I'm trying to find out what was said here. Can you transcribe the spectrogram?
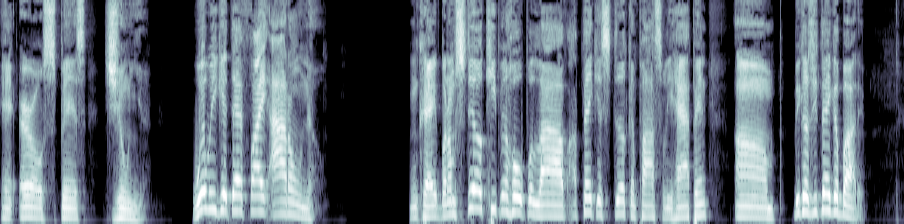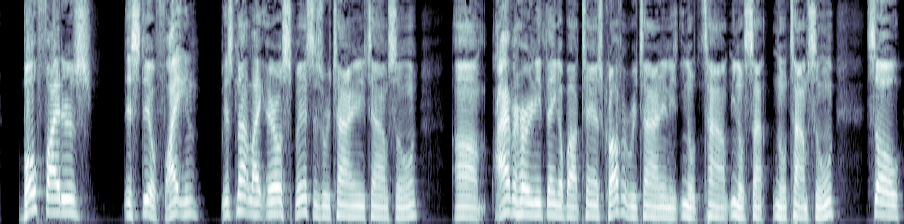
and Errol Spence Jr. Will we get that fight? I don't know. Okay, but I'm still keeping hope alive. I think it still can possibly happen. Um, because you think about it, both fighters is still fighting. It's not like Errol Spence is retiring anytime soon. Um, I haven't heard anything about Terrence Crawford retiring any, you know, time, you know, you know, time soon. So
